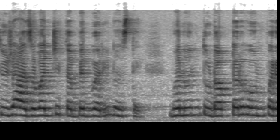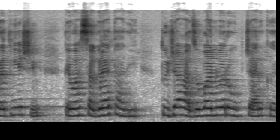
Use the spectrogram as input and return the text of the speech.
तुझ्या आजोबांची तब्येत बरी नसते. म्हणून तू डॉक्टर होऊन परत येशील तेव्हा सगळ्यात आधी तुझ्या आजोबांवर उपचार कर.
